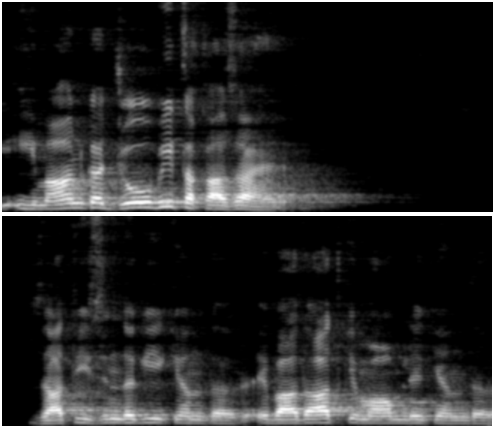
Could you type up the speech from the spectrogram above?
کہ ایمان کا جو بھی تقاضا ہے، ذاتی زندگی کے اندر، عبادات کے معاملے کے اندر،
